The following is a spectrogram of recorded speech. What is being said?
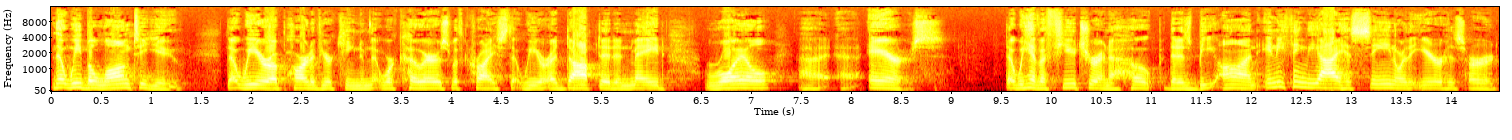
that we belong to you, that we are a part of your kingdom, that we're co heirs with Christ, that we are adopted and made royal uh, uh, heirs, that we have a future and a hope that is beyond anything the eye has seen or the ear has heard.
